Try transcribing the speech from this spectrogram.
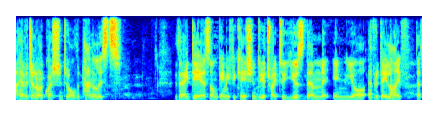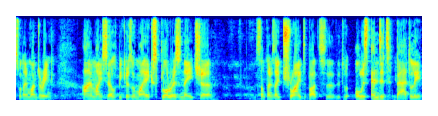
I have a general question to all the panelists. The ideas on gamification, do you try to use them in your everyday life? That's what I'm wondering. I myself, because of my explorer's nature, sometimes I tried, but uh, it always ended badly.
